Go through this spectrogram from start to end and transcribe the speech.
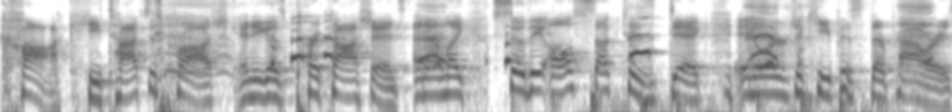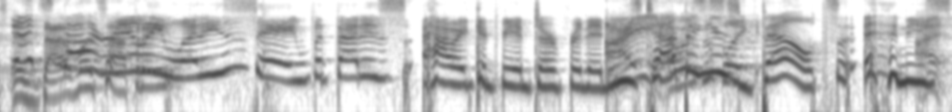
cock. He taps his crotch and he goes precautions. And I'm like, so they all sucked his dick in order to keep his their powers. Is That's that not what's really happening? what he's saying, but that is how it could be interpreted. He's I tapping just his like- belt, and I, he's.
